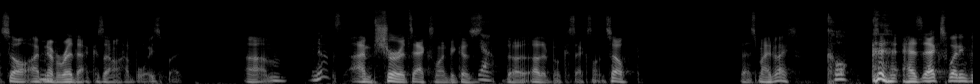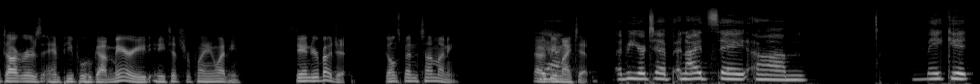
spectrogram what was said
So I've Mm. never read that because I don't have boys, but um, Who knows? I'm sure it's excellent because Yeah. the other book is excellent. So that's my advice. Cool. As ex wedding photographers and people who got married, any tips for planning a wedding? Stay under your budget. Don't spend a ton of money. That would be my tip. That'd be your tip, and I'd say um, make it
